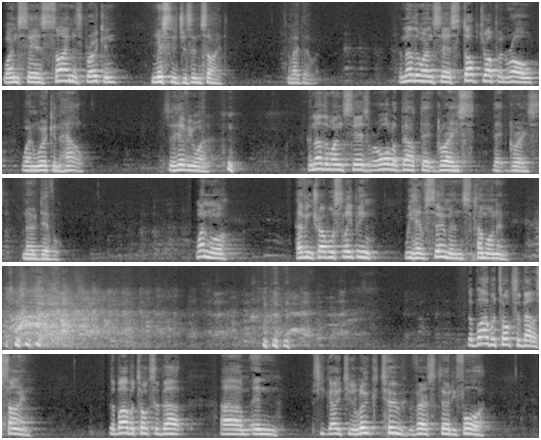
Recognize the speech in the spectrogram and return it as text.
One says, Sign is broken, message is inside. I like that one. Another one says, stop, drop, and roll when working hell. It's a heavy one. Another one says, we're all about that grace, that grace, no devil. One more. Having trouble sleeping, we have sermons, come on in. the Bible talks about a sign. The Bible talks about um, in, if you go to Luke 2, verse 34,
